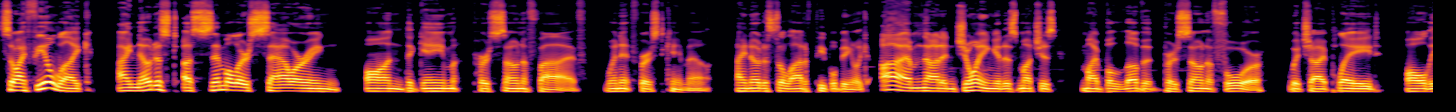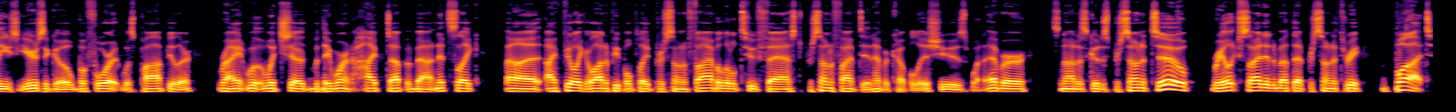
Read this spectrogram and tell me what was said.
So I feel like I noticed a similar souring on the game Persona 5 when it first came out. I noticed a lot of people being like, I'm not enjoying it as much as my beloved Persona 4, which I played all these years ago before it was popular, right? Which uh, they weren't hyped up about. And it's like, uh, I feel like a lot of people played Persona 5 a little too fast. Persona 5 did have a couple issues, whatever. It's not as good as Persona 2. Real excited about that Persona 3. But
